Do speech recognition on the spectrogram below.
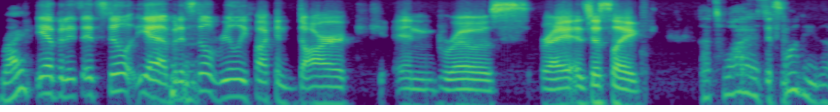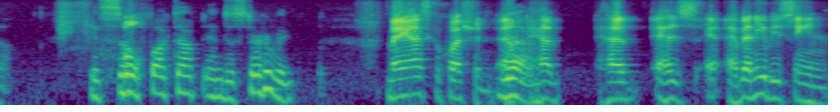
right? Yeah, but it's it's still yeah, but it's still really fucking dark and gross, right? It's just like That's why it's, It's- funny though. It's so Well- fucked up and disturbing. May I ask a question? Uh, Yeah. have have has have any of you seen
